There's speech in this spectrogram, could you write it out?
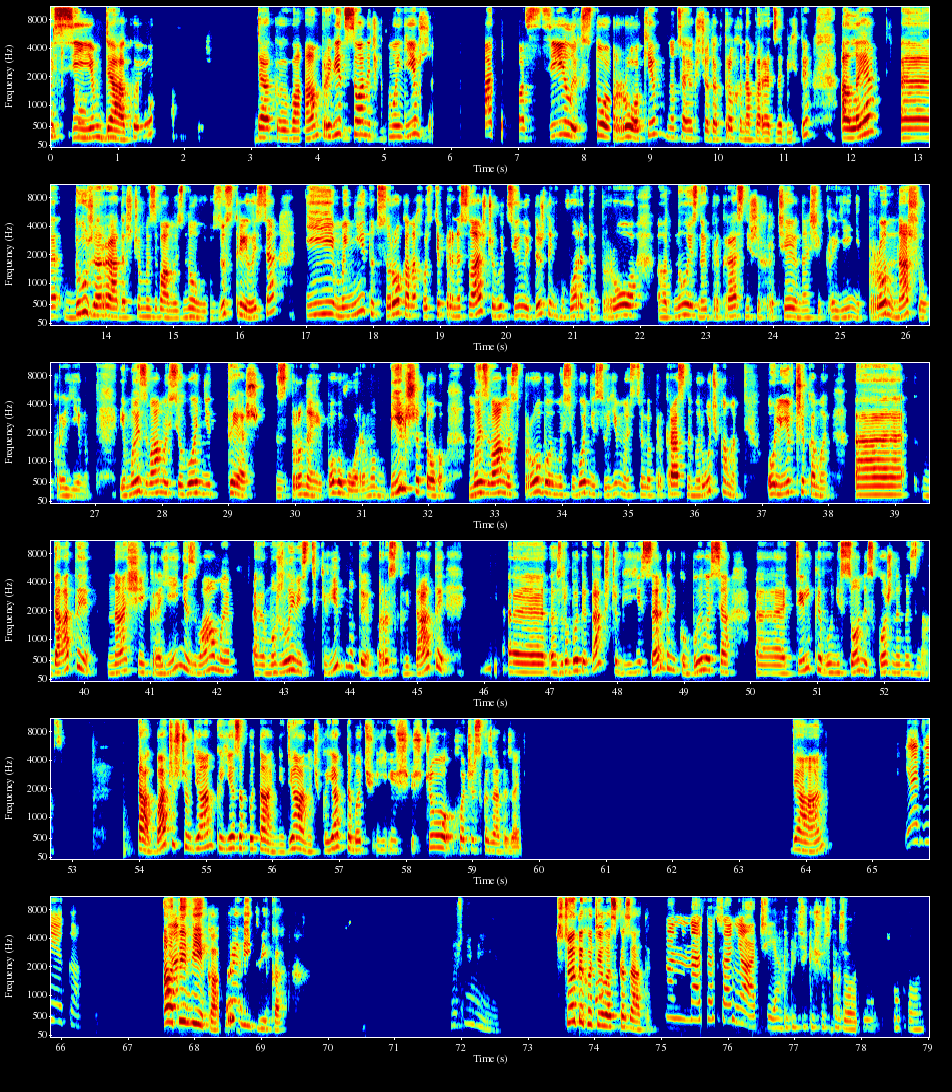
всім, дякую. Дякую вам. Привіт, сонечко мої. Вже вас цілих 100 років. Ну, це якщо так трохи наперед забігти. Але е, дуже рада, що ми з вами знову зустрілися. І мені тут сорока на хвості принесла, що ви цілий тиждень говорите про одну із найпрекрасніших речей у нашій країні, про нашу Україну. І ми з вами сьогодні теж про неї поговоримо. Більше того, ми з вами спробуємо сьогодні своїми ось цими прекрасними ручками, олівчиками е, дати нашій країні з вами е, можливість квітнути, розквітати. і, е, Зробити так, щоб її серденько билося е, тільки в унісон із кожним із нас. Так, бачу, що в Діанки є запитання. Діаночко, як тебе що хочеш сказати, зайчик? Діан? Я Віка. А, ти Віка. Привіт, Віка. Ну. Що ти хотіла сказати? Тобі тільки що сказала, ти не слухала.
